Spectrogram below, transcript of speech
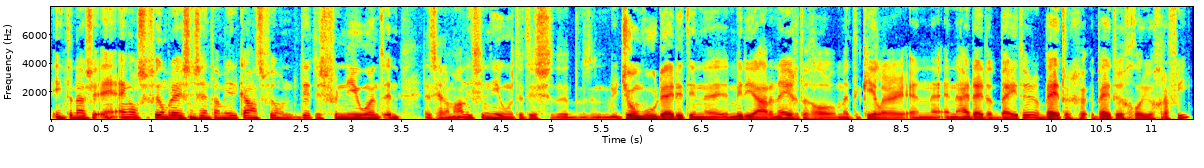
Internationale Engelse filmrecensenten, Amerikaanse film. Dit is vernieuwend. En het is helemaal niet vernieuwend. Het is, John Woo deed dit in uh, midden jaren negentig al met The Killer. En, en hij deed dat beter. beter betere choreografie.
